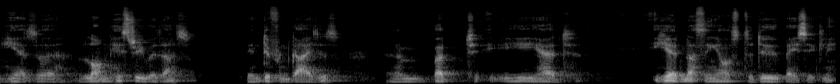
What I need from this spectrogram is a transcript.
he has a long history with us in different guises, um, but he had he had nothing else to do basically.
